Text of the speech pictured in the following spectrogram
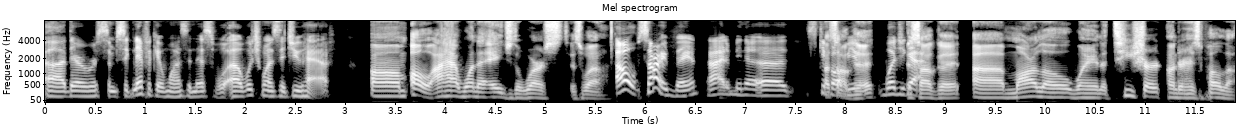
Uh, there were some significant ones in this. Uh, which ones did you have? Um. Oh, I had one that aged the worst as well. Oh, sorry, man. I didn't mean to uh, skip That's over all you. good. What'd you It's got? all good. Uh, Marlo wearing a t-shirt under his polo.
